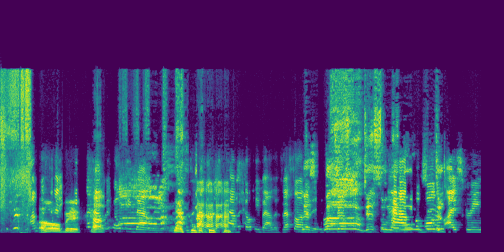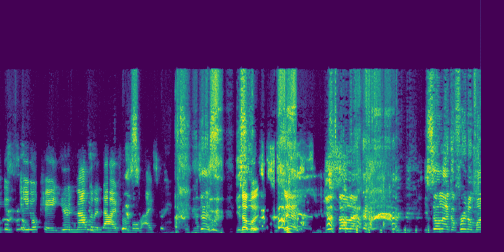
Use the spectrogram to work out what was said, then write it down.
I'm Oh man. have a healthy balance. One scoop or two Have a healthy balance. That's all Yes, it is. but just, just so like, Have a bowl of ice cream. It's a okay. You're not gonna die from a bowl of ice cream. There's nothing- just, you No, sound but like, yeah, you sound like you sound like a friend of mine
